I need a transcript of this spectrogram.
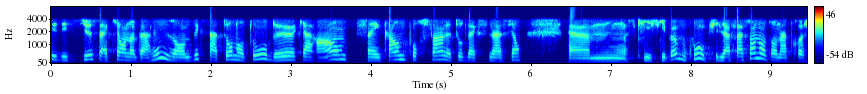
et des CIUS à qui on a parlé nous ont dit que ça tourne autour de 40, 50% le taux de vaccination, euh, ce qui ce qui est pas beaucoup. Puis la façon dont on approche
